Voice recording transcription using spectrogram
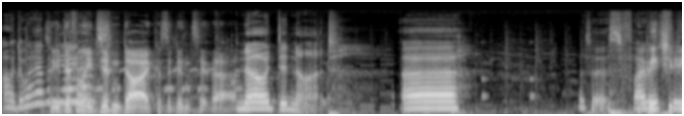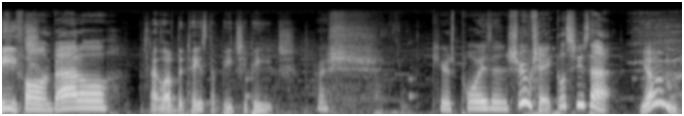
oh, do I have so you definitely items? didn't die because it didn't say that. No, it did not. Uh, what's this? Five peachy HP peach. fall in battle. I love the taste of peachy peach. Fresh cures poison. Shroom shake. Let's use that. Yum.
